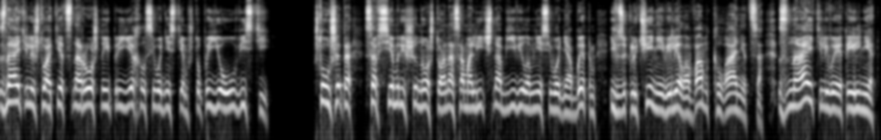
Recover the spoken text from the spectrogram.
Знаете ли, что отец нарочно и приехал сегодня с тем, чтобы ее увезти? Что уж это совсем решено, что она сама лично объявила мне сегодня об этом и в заключение велела вам кланяться. Знаете ли вы это или нет?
